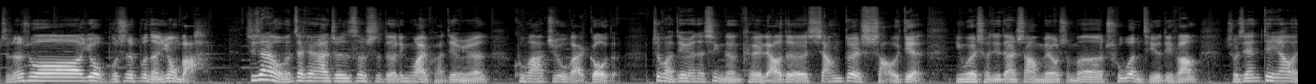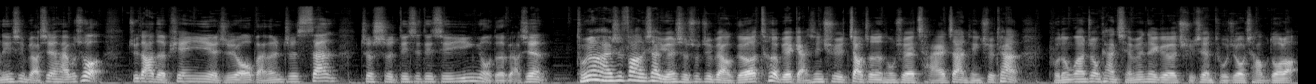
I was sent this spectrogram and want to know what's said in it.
只能说又不是不能用吧。接下来我们再看看这次测试的另外一款电源酷妈 G500 Gold。这款电源的性能可以聊得相对少一点，因为成绩单上没有什么出问题的地方。首先电压稳定性表现还不错，巨大的偏移也只有百分之三，这是 DC-DC 应有的表现。同样还是放一下原始数据表格，特别感兴趣较真的同学才暂停去看，普通观众看前面那个曲线图就差不多了。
